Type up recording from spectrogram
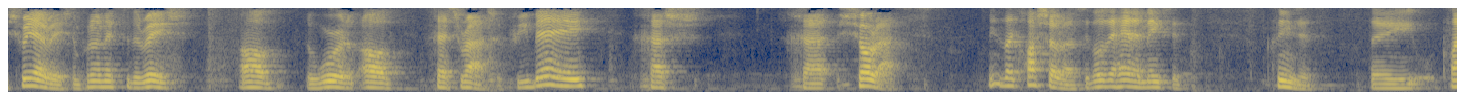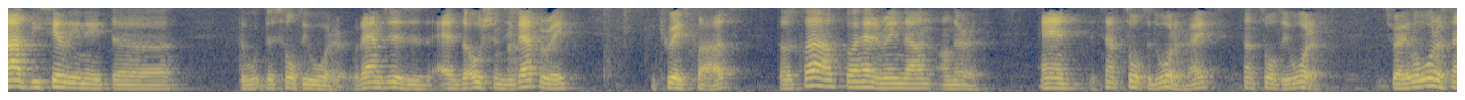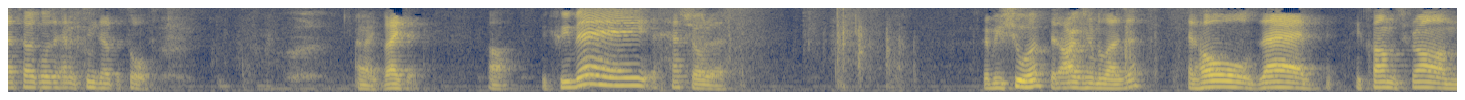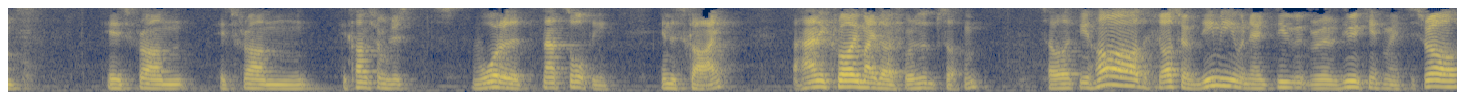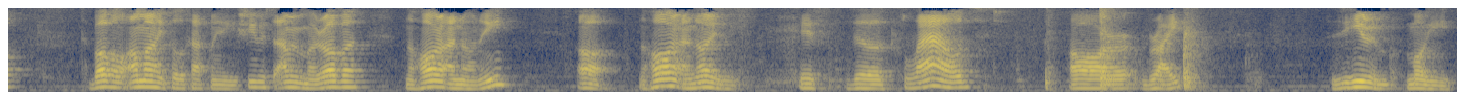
shreya resh, and put it next to the resh of the word of cheshrat. Kribe chash, chashoras. Means like hasharas. It goes ahead and makes it, cleans it. The clouds desalinate the, the, the salty water. What happens is, is as the oceans evaporate, it creates clouds. Those clouds go ahead and rain down on the earth. And it's not salted water, right? It's not salty water. It's regular water, so that's how it goes ahead and cleans out the salt. All right, weiter. Ah, Mikribe Hashoras. Rabbi Yeshua, that argues in Belaza, that holds that it comes from, is from, it's from, it comes from just water that's not salty in the sky. Ahani Kroi Maidash, where's the Psukim? So like you heard the Chasar of Dimi when Dimi came from Eretz Yisrael. To Amar he told the Chachmei Yeshivas Amir Marava Nahar Anoni. Oh, ah, Nahar Anoni. If the clouds are bright, Zihirim Mohi.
